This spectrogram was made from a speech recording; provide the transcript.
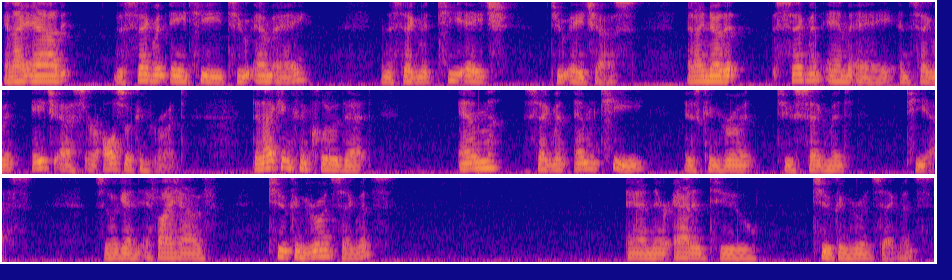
and I add the segment AT to MA and the segment TH to HS, and I know that segment MA and segment HS are also congruent, then I can conclude that M segment MT is congruent to segment TS. So again, if I have two congruent segments and they're added to two congruent segments,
